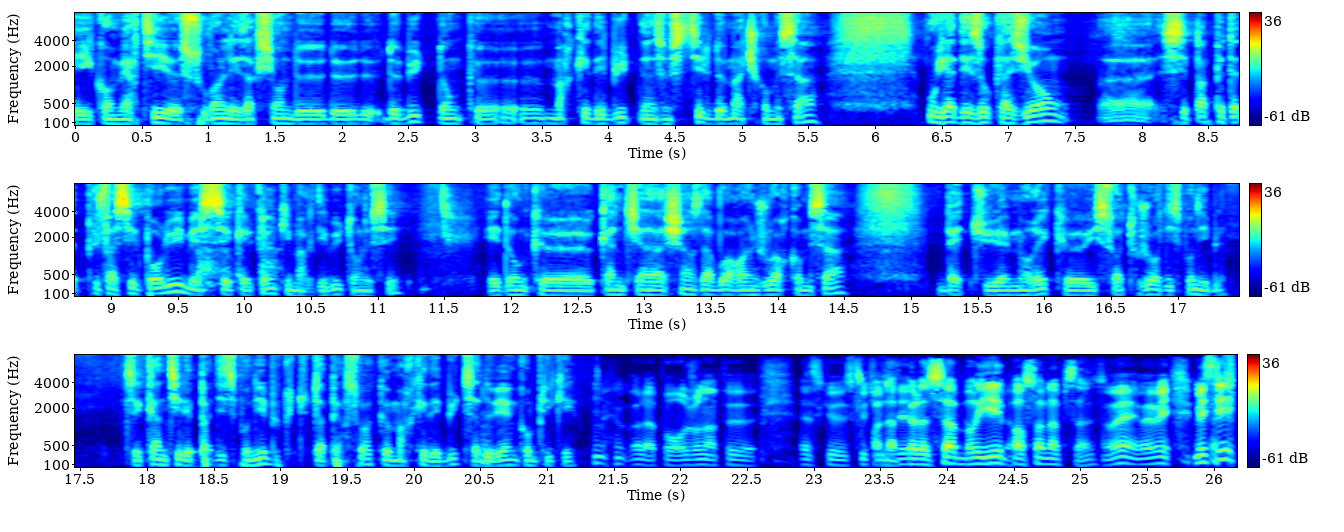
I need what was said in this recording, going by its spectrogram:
et il convertit souvent les actions de, but. Donc marquer des buts dans un style de match comme ça, où il y a des occasions, euh, c'est pas peut-être plus facile pour lui, mais c'est quelqu'un qui marque des buts, on le sait. Et donc euh, quand tu as la chance d'avoir un joueur comme ça, ben, tu aimerais qu'il soit toujours disponible. C'est quand il n'est pas disponible que tu t'aperçois que marquer des buts, ça devient compliqué. voilà, pour rejoindre un peu euh, ce que, ce que tu On disais. appelle ça briller par son absence. Ouais, ouais, ouais. Mais c'est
